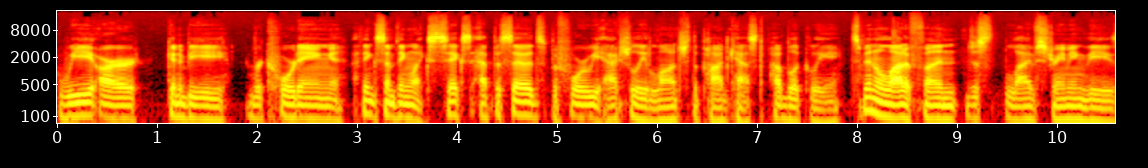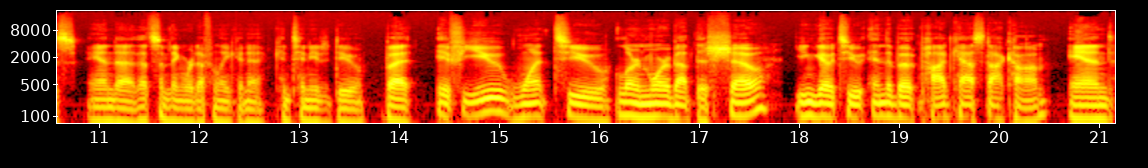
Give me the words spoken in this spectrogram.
we are going to be recording I think something like 6 episodes before we actually launched the podcast publicly. It's been a lot of fun just live streaming these and uh, that's something we're definitely going to continue to do. But if you want to learn more about this show, you can go to intheboatpodcast.com and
